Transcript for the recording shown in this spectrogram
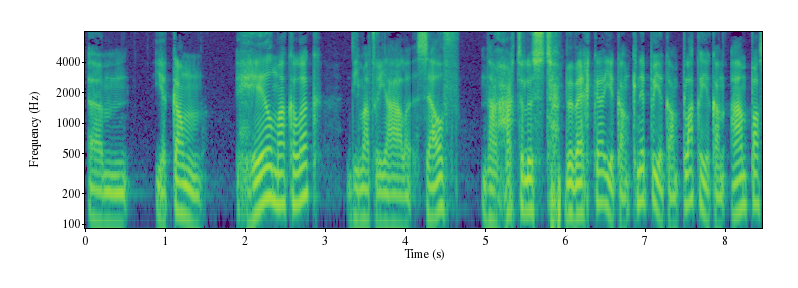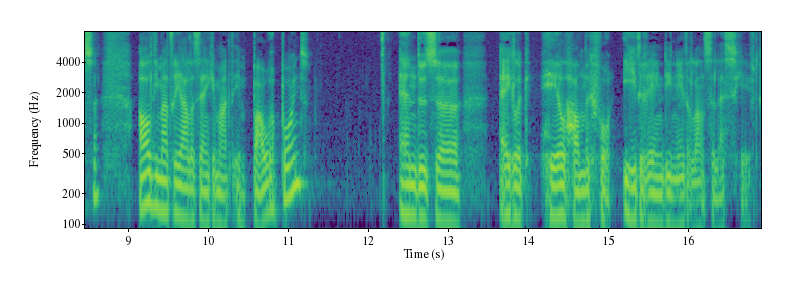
ehm, je kan heel makkelijk die materialen zelf naar hartelust bewerken. Je kan knippen, je kan plakken, je kan aanpassen. Al die materialen zijn gemaakt in PowerPoint. En dus uh, eigenlijk heel handig voor iedereen die Nederlandse les geeft.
